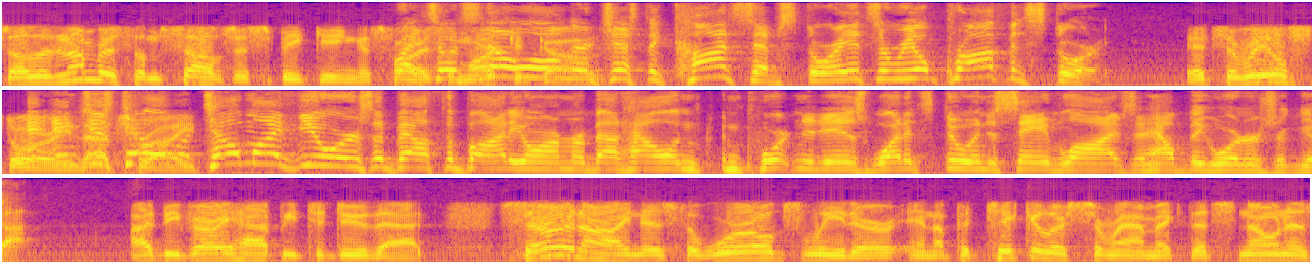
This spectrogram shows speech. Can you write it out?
So the numbers themselves are speaking as far right, as so the market goes. So it's no longer just a concept story; it's a real profit story. It's a real story. And, and That's just tell, right. tell my viewers about the body armor, about how important it is, what it's doing to save lives, and how big orders are got. I'd be very happy to do that. Ceradyne is the world's leader in a particular ceramic that's known as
